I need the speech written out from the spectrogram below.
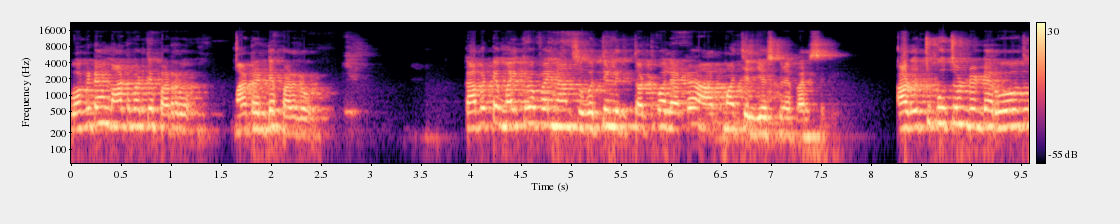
ఒకటే మాట పడితే పడరు. మాట అంటే పడరు. కాబట్టి మైక్రో ఫైనాన్స్ ఒత్తిళ్ళకి తట్టుకోలేక ఆత్మహత్యలు చేసుకునే పరిస్థితి. ఆడొచ్చి కూర్చుంటుంటే రోజు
